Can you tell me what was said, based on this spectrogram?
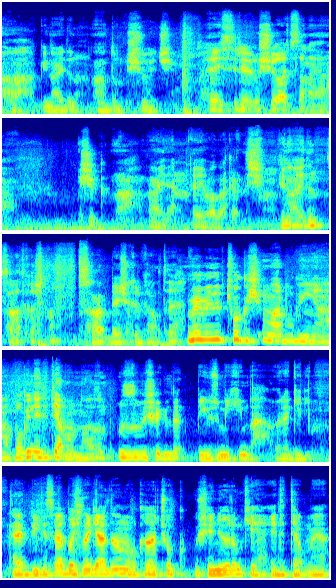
Ah, günaydın. Ah, dur ışığı açayım. Hey Siri ışığı açsana ya. Işık. Ah, aynen. Eyvallah kardeşim. Günaydın. Saat kaç lan? Saat 5.46. Ve benim çok işim var bugün ya. Bugün edit yapmam lazım. Hızlı bir şekilde bir yüzümü yıkayayım da öyle geleyim. Evet bilgisayar başına geldim ama o kadar çok üşeniyorum ki edit yapmaya.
